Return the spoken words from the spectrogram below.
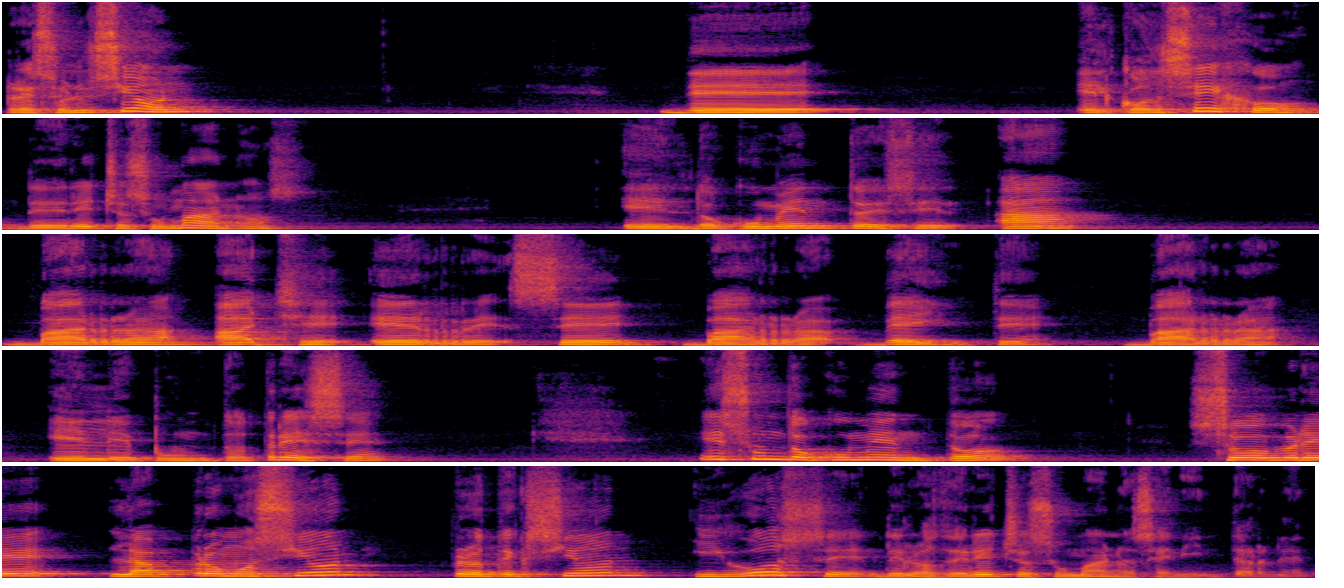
resolución del el Consejo de Derechos Humanos el documento es el A barra HRC barra 20 barra L.13. Es un documento sobre la promoción, protección y goce de los derechos humanos en Internet.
